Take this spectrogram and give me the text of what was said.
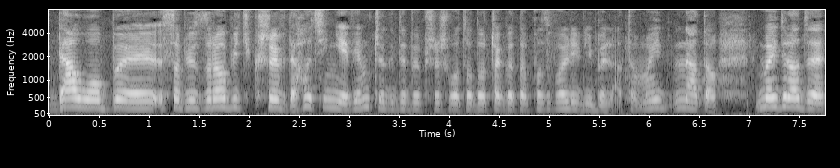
dałoby sobie zrobić krzywdę, choć nie wiem, czy gdyby przyszło co do czego, to pozwoliliby na to. Moi, na to. Moi drodzy,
